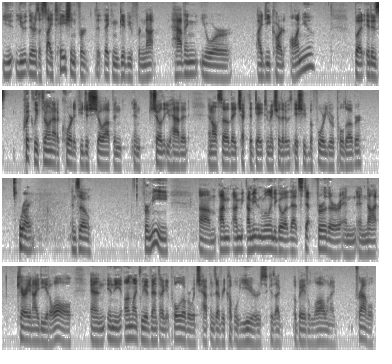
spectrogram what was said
you, you, there's a citation for that they can give you for not having your ID card on you, but it is quickly thrown out of court if you just show up and, and show that you have it. And also, they check the date to make sure that it was issued before you were pulled over. Right. And so, for me, um, I'm, I'm I'm even willing to go that step further and and not carry an ID at all. And in the unlikely event that I get pulled over, which happens every couple of years because I obey the law when I travel,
